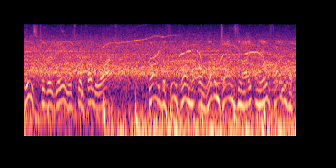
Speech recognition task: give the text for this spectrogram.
Pace to their game. It's been fun to watch. Gone to the three-pointer 11 times tonight, nailed five of them.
